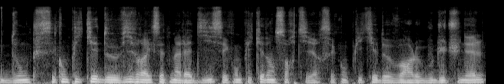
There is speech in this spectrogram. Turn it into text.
Donc c'est compliqué de vivre avec cette maladie, c'est compliqué d'en sortir, c'est compliqué de voir le bout du tunnel.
